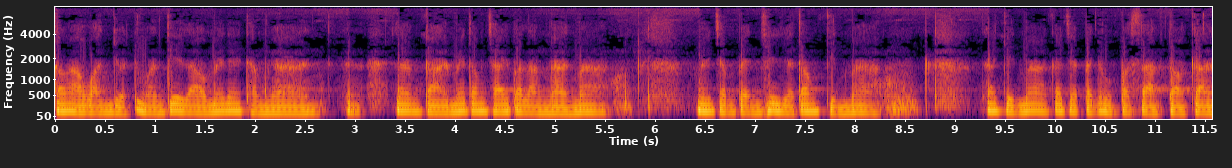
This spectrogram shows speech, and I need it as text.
ต้องเอาวันหยุดวันที่เราไม่ได้ทำงาน ร่างกายไม่ต้องใช้พลังงานมาก ไม่จำเป็นที่จะต้องกินมาก ถ้ากินมากก็จะเป็นอุปสรรคต่อการ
